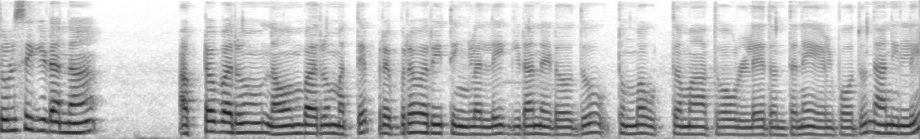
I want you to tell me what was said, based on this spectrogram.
ತುಳಸಿ ಗಿಡನ ಅಕ್ಟೋಬರು, ನವಂಬರು ಮತ್ತು ಫೆಬ್ರವರಿ ತಿಂಗಳಲ್ಲಿ ಗಿಡ ನೆಡೋದು ತುಂಬ ಉತ್ತಮ ಅಥವಾ ಒಳ್ಳೆಯದು ಅಂತಲೇ ಹೇಳ್ಬೋದು. ನಾನಿಲ್ಲಿ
